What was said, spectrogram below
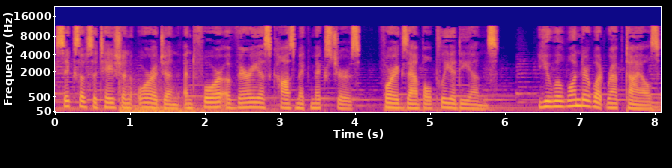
6 of cetacean origin, and 4 of various cosmic mixtures, for example, Pleiadians. You will wonder what reptiles,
